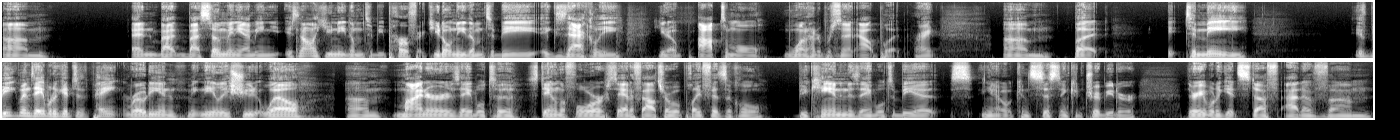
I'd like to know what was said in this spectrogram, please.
Um, and by by so many, I mean it's not like you need them to be perfect. You don't need them to be exactly, you know, optimal 100% output, right? Um, but it, to me, if Beekman's able to get to the paint, Rohde and McNeely shoot it well. Um, Minor is able to stay on the floor, stay out of foul trouble, play physical. Buchanan is able to be a you know a consistent contributor. They're able to get stuff out of um,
